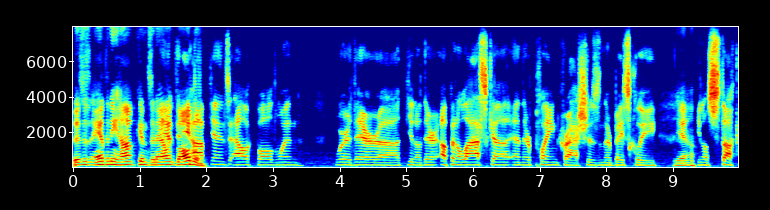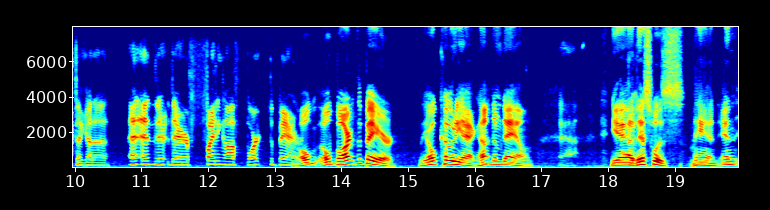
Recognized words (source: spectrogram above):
This is Anthony Hopkins and Alec Anthony Baldwin. Hopkins, Alec Baldwin, where they're uh, you know they're up in Alaska and their plane crashes and they're basically yeah. you know stuck. They gotta and, and they're they're fighting off Bart the bear. Old old Bart the bear, the old Kodiak hunting them down. Yeah. Yeah, this was man, and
